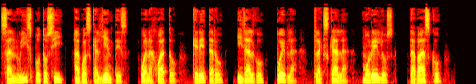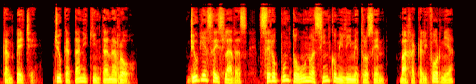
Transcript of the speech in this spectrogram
San Luis Potosí, Aguascalientes, Guanajuato, Querétaro, Hidalgo, Puebla, Tlaxcala, Morelos, Tabasco, Campeche, Yucatán y Quintana Roo. Lluvias aisladas, 0.1 a 5 milímetros en Baja California,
